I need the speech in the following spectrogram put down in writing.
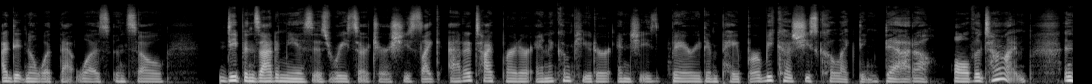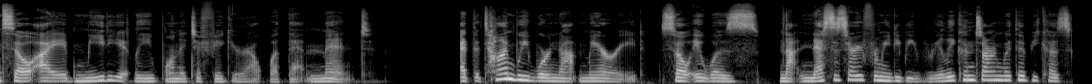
I didn't know what that was. And so deep inside of me is this researcher. She's like at a typewriter and a computer and she's buried in paper because she's collecting data all the time. And so I immediately wanted to figure out what that meant. At the time, we were not married. So it was not necessary for me to be really concerned with it because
